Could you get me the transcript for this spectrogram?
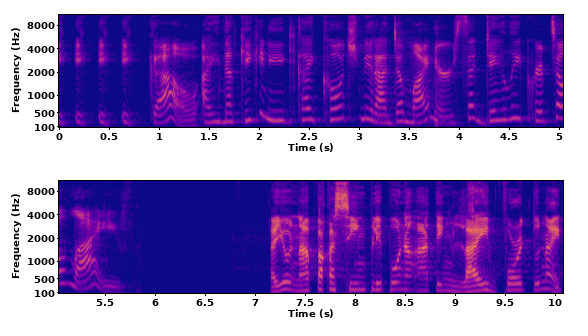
Ik ik ik ikaw ay nakikinig kay Coach Miranda Miner sa Daily Crypto Live. Ayun, napakasimple po ng ating live for tonight.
